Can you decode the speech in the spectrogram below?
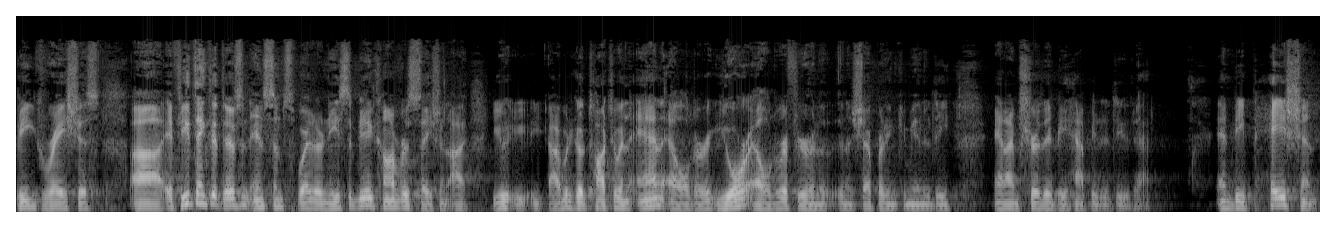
Be gracious. Uh, if you think that there's an instance where there needs to be a conversation, I, you, you, I would go talk to an, an elder, your elder, if you're in a, in a shepherding community, and I'm sure they'd be happy to do that. And be patient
